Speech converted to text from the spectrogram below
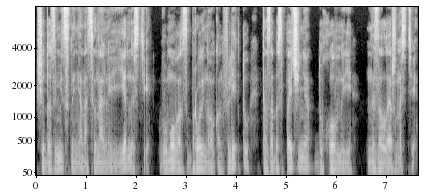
щодо зміцнення національної єдності в умовах збройного конфлікту та забезпечення духовної незалежності.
